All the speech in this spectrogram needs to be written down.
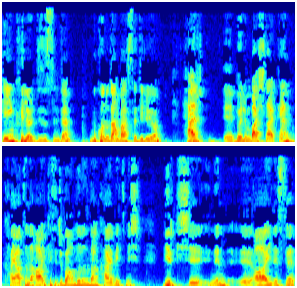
Painkiller dizisinde bu konudan bahsediliyor her e, bölüm başlarken hayatını ağrı kesici bağımlılığından kaybetmiş bir kişinin e, ailesi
